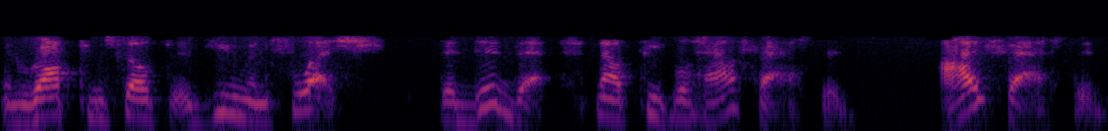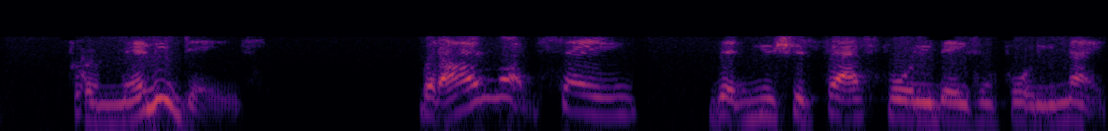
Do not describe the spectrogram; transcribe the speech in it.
and wrapped himself in human flesh that did that. Now people have fasted I fasted for many days. But I'm not saying that you should fast 40 days and 40 nights.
